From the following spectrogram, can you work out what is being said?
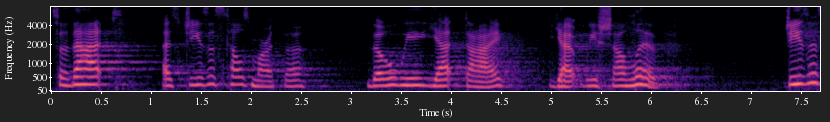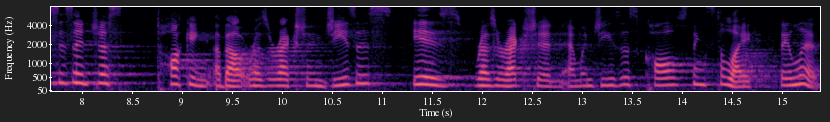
So that, as Jesus tells Martha, though we yet die, yet we shall live. Jesus isn't just talking about resurrection, Jesus is resurrection. And when Jesus calls things to life, they live.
